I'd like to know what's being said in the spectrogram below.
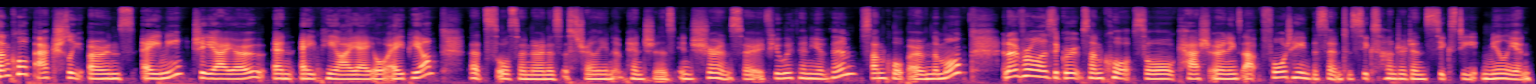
Suncorp actually owns AAMI, GIO, and APIA or APR. That's also known as Australian Pensioners Insurance. So if you're with any of them, Suncorp own them all. And overall, as a group, Suncorp saw cash earnings up 14% to 660 million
